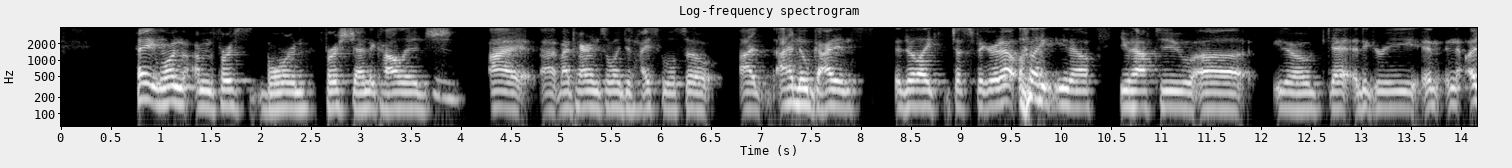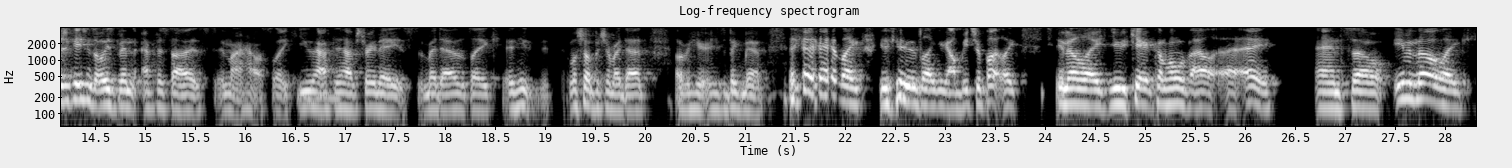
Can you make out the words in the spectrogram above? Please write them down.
hey, one, I'm the first born, first gen to college. Mm. I uh, my parents only did high school, so I I had no guidance. They're like, just figure it out. like you know, you have to uh you know get a degree, and, and education's always been emphasized in my house. Like you have to mm-hmm. have straight A's. my dad was like, and he we'll show a picture of my dad over here. He's a big man. like he was like, I'll beat your butt. Like you know, like you can't come home without uh, A. And so even though like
